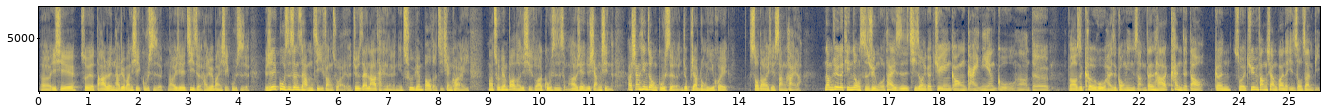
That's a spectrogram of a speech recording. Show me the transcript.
呃一些所谓的达人，他就帮你写故事的，然后一些记者他就会帮你写故事的。有些故事甚至他们自己放出来的，就是在拉抬的那个，你出一篇报道几千块而已，那出一篇报道就写出他故事是什么，然后有些人就相信了，啊，相信这种故事的人就比较容易会受到一些伤害啦。那我们就有一个听众私讯我，他也是其中一个军工概念股啊的，不知道是客户还是供应商，但是他看得到跟所谓军方相关的营收占比，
